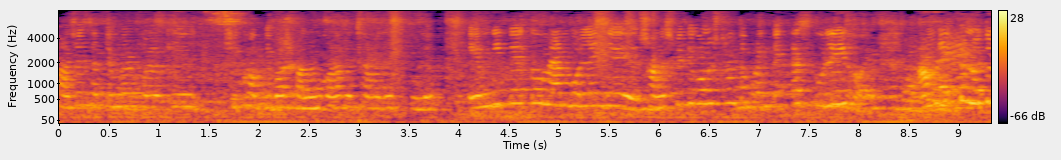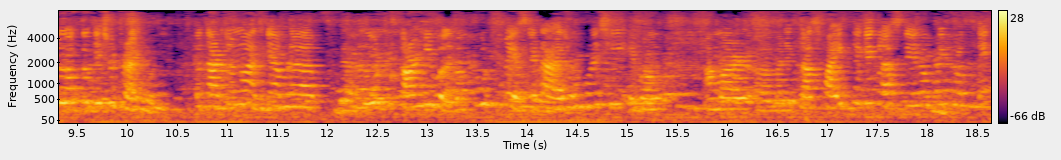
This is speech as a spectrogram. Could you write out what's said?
পাঁচই সেপ্টেম্বর উপলক্ষে শিক্ষক দিবস পালন করা হচ্ছে আমাদের স্কুলে এমনিতে তো ম্যাম বললেন যে সাংস্কৃতিক অনুষ্ঠান তো প্রত্যেকটা স্কুলেই হয়। আমরা একটু নতুনত্ব কিছু ট্রাই করি। তো তার জন্য আজকে আমরা ফুড কার্নিভাল বা ফুড ফেস্ট এটা আয়োজন করেছি এবং আমার মানে ক্লাস ফাইভ থেকে ক্লাস টেন অব্দি প্রত্যেক,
